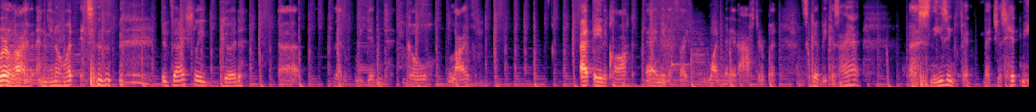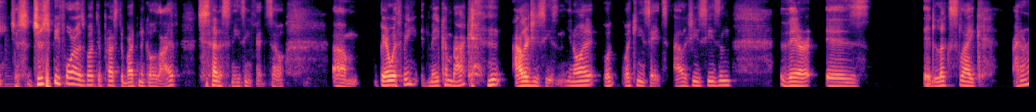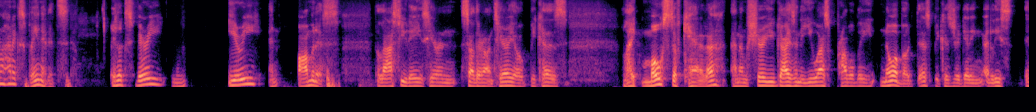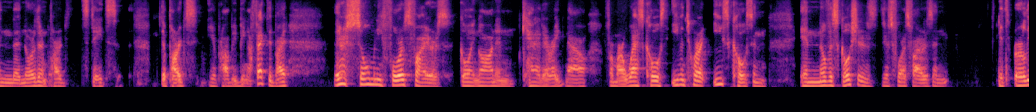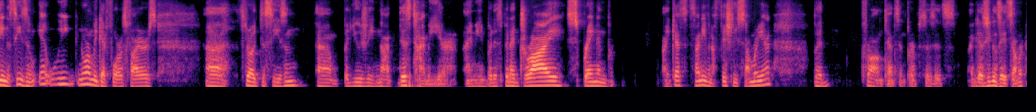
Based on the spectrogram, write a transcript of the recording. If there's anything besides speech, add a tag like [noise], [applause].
we're alive, and you know what? [laughs] It's it's actually good uh, that we didn't go live at eight o'clock. I mean, it's like one minute after, but it's good because I had a sneezing fit that just hit me just just before I was about to press the button to go live. Just had a sneezing fit, so um, bear with me. It may come back. [laughs] allergy season. You know what? What what can you say? It's allergy season. There is. It looks like I don't know how to explain it. It's it looks very eerie and ominous the last few days here in southern Ontario because like most of Canada, and I'm sure you guys in the US probably know about this because you're getting, at least in the northern part states, the parts you're probably being affected by it. There are so many forest fires going on in Canada right now, from our west coast even to our east coast. And in Nova Scotia, there's, there's forest fires, and it's early in the season. Yeah, we normally get forest fires uh, throughout the season, um, but usually not this time of year. I mean, but it's been a dry spring, and I guess it's not even officially summer yet. But for all intents and purposes, it's I guess you can say it's summer.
